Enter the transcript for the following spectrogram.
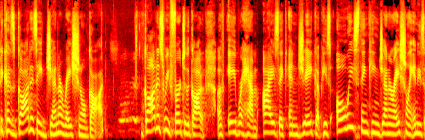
because God is a generational God. God is referred to the God of Abraham, Isaac, and Jacob. He's always thinking generationally and he's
